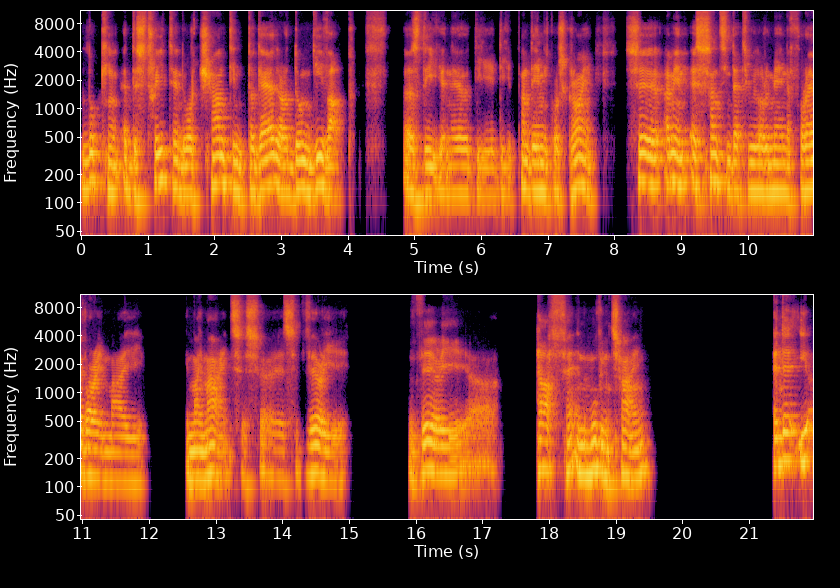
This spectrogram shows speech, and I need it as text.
looking at the street and were chanting together don't give up as the you know the the pandemic was growing so i mean it's something that will remain forever in my in my mind so it's very very uh, tough and moving time and uh,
